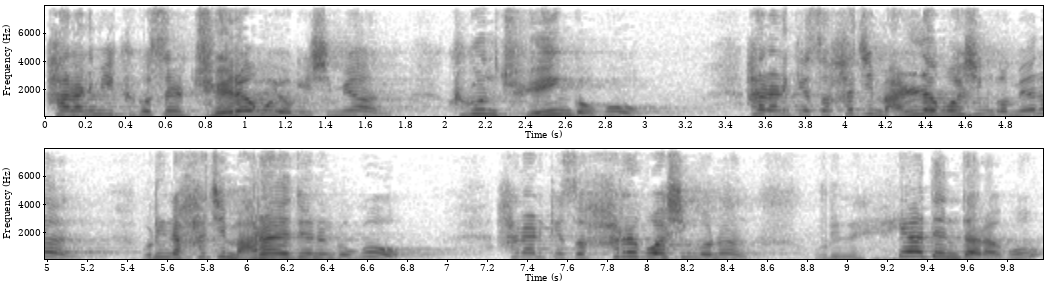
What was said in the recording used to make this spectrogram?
하나님이 그것을 죄라고 여기시면 그건 죄인 거고 하나님께서 하지 말라고 하신 거면은 우리는 하지 말아야 되는 거고 하나님께서 하라고 하신 거는 우리는 해야 된다라고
